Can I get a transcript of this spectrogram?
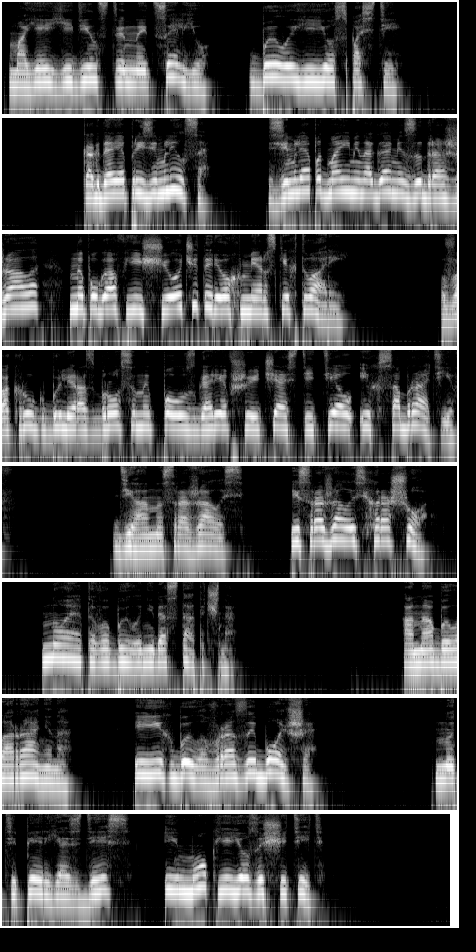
Моей единственной целью было ее спасти. Когда я приземлился, Земля под моими ногами задрожала, напугав еще четырех мерзких тварей. Вокруг были разбросаны полусгоревшие части тел их собратьев. Диана сражалась, и сражалась хорошо, но этого было недостаточно. Она была ранена, и их было в разы больше. Но теперь я здесь и мог ее защитить.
